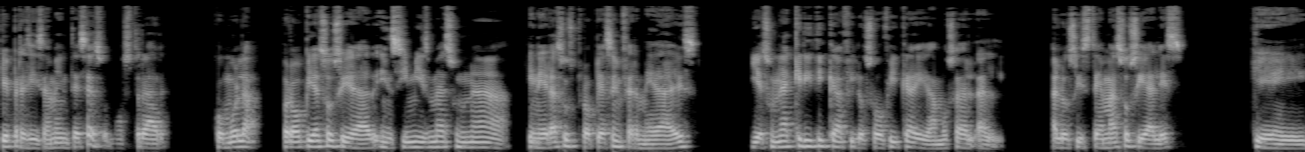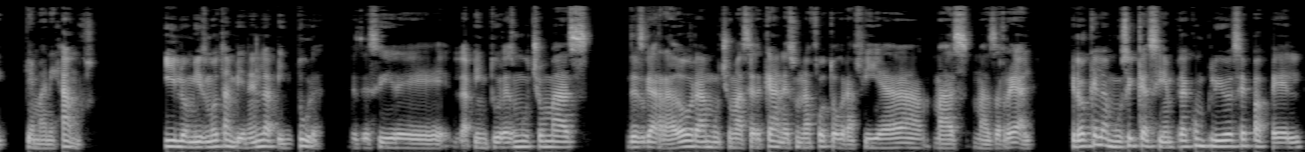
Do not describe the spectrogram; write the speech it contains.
que precisamente es eso, mostrar cómo la propia sociedad en sí misma es una, genera sus propias enfermedades y es una crítica filosófica, digamos, al, a los sistemas sociales que, que, manejamos. Y lo mismo también en la pintura, es decir, eh, la pintura es mucho más desgarradora, mucho más cercana, es una fotografía más, más real. Creo que la música siempre ha cumplido ese papel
